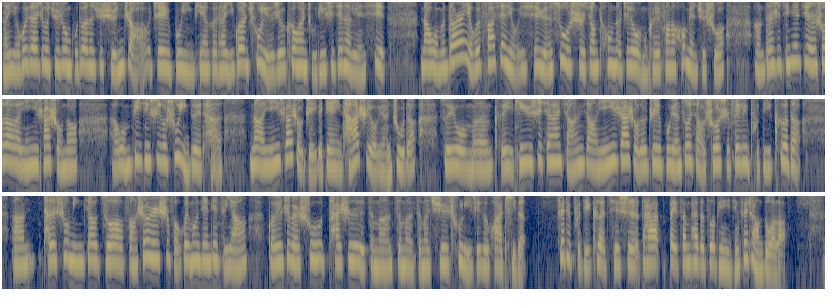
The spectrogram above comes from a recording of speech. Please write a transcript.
呃，也会在这个剧中不断的去寻找这部影片和他一贯处理的这个科幻主题之间的联系。那我们当然也会发现有一些元素是相通的，这个我们可以放到后面去说。嗯，但是今天既然说到了《银翼杀手》呢，啊，我们毕竟是一个疏影对谈。那《银翼杀手》这一个电影它是有原著的，所以我们可以听于是先来讲一讲《银翼杀手》的这一部原作小说是菲利普·迪克的。嗯，他的书名叫做《仿生人是否会梦见电子羊》。关于这本书，他是怎么怎么怎么去处理这个话题的？菲利普·迪克其实他被翻拍的作品已经非常多了，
